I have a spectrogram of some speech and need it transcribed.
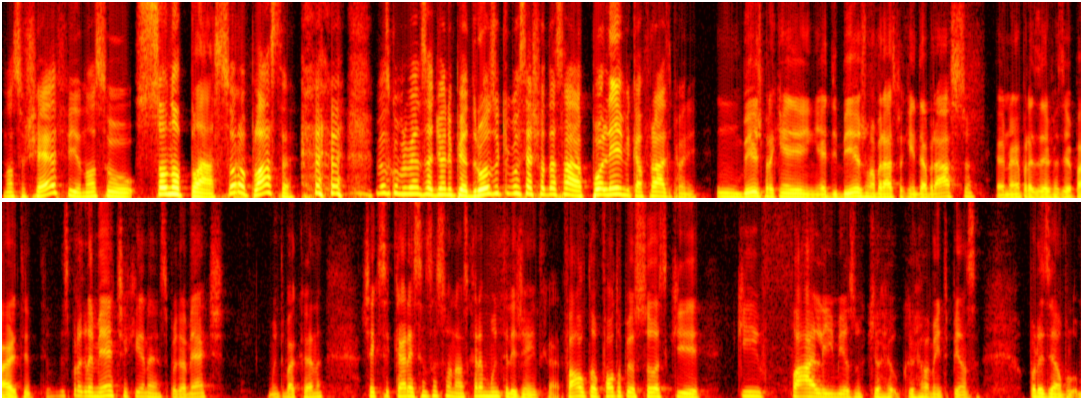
nosso chefe, nosso. Sonoplasta. Sonoplasta? meus cumprimentos a Johnny Pedroso. O que você achou dessa polêmica frase, Johnny? Um beijo para quem é de beijo, um abraço para quem é de abraço. É um enorme prazer fazer parte desse programete aqui, né? Esse programete. Muito bacana. Achei que esse cara é sensacional. Esse cara é muito inteligente, cara. Falta, falta pessoas que, que falem mesmo o que, que realmente pensam. Por exemplo,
